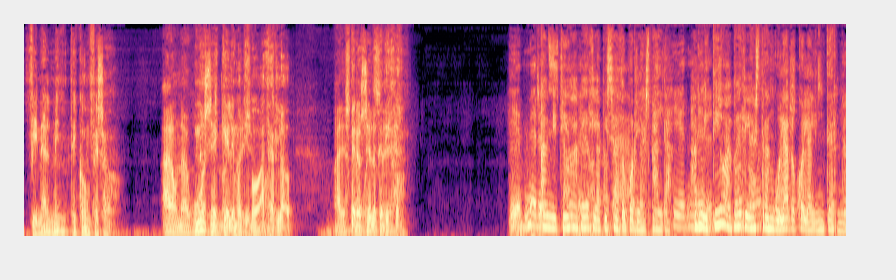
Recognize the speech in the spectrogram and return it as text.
finalmente confesó. No sé qué le motivó a hacerlo, pero sé lo que dijo. Admitió haberla pisado por la espalda. Admitió haberla estrangulado con la linterna.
